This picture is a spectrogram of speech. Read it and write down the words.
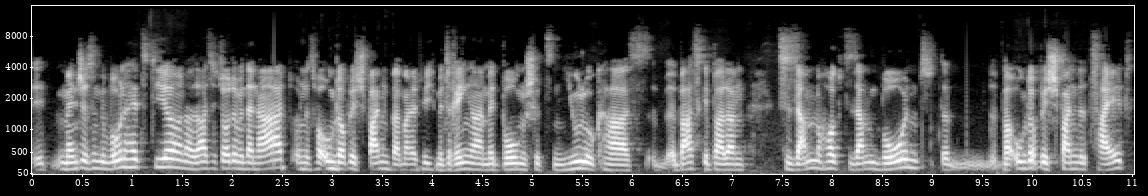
äh, Mensch ist ein Gewohnheitstier und da saß ich dort im Internat und es war unglaublich spannend, weil man natürlich mit Ringern, mit Bogenschützen, Judokas, äh, Basketballern zusammenhockt, zusammen wohnt. Das war unglaublich spannende Zeit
